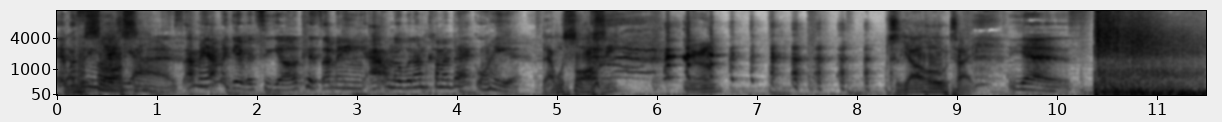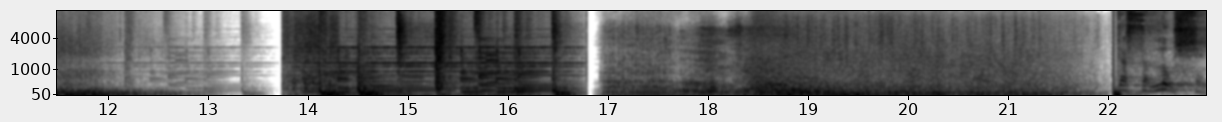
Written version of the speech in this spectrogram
It That was, was emoji saucy. eyes. I mean, I'm gonna give it to y'all because I mean, I don't know what I'm coming back on here. That was saucy. you know. So y'all hold tight. Yes. The solution.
